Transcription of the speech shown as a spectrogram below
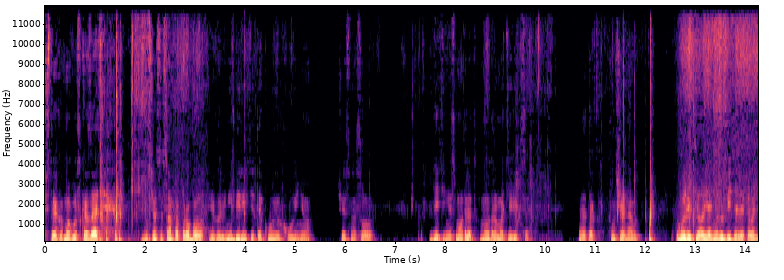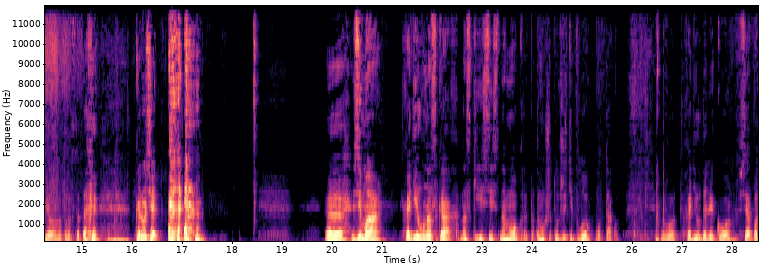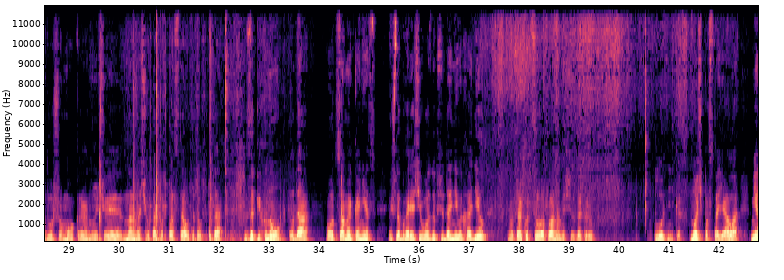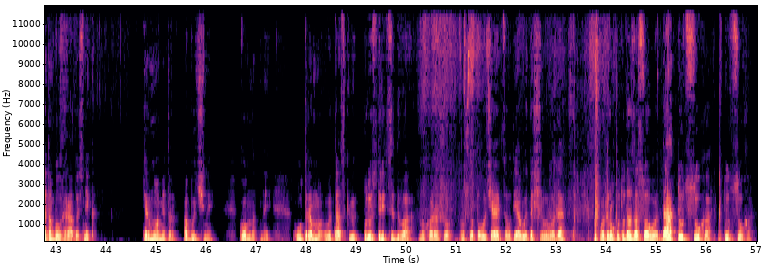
Что я могу сказать? Сейчас я сам попробовал. Я говорю, не берите такую хуйню. Честное слово. Дети не смотрят, можно материться. Это так, случайно вылетело, я не любитель этого дела, ну просто так. Короче, э, зима, ходил в носках, носки, естественно, мокрые, потому что тут же тепло, вот так вот. Вот, ходил далеко, вся подошва мокрая, ну и что я на ночь вот так вот поставил, вот это вот туда, запихнул туда, вот самый конец. И чтобы горячий воздух сюда не выходил, вот так вот целлофаном еще закрыл плотненько. Ночь постояла, у меня там был градусник, термометр обычный, комнатный. Утром вытаскиваю, плюс 32. Ну хорошо. Ну что получается? Вот я вытащил его, да? Вот руку туда засовываю. Да, тут сухо, тут сухо.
